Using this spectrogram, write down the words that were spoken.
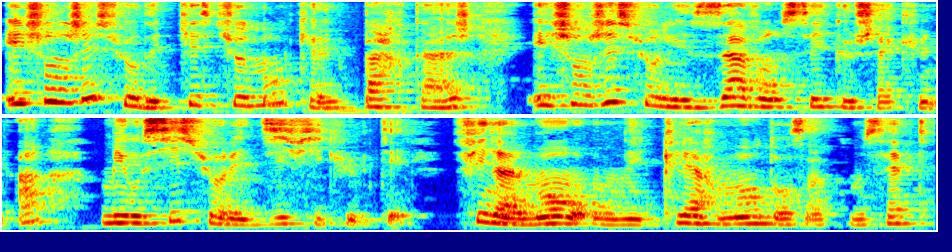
échanger sur des questionnements qu'elles partagent, échanger sur les avancées que chacune a, mais aussi sur les difficultés. Finalement, on est clairement dans un concept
